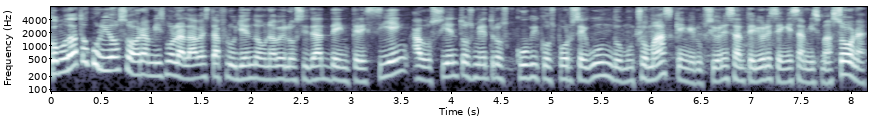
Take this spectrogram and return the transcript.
Como dato curioso, ahora mismo la lava está fluyendo a una velocidad de entre 100 a 200 metros cúbicos por segundo, mucho más que en erupciones anteriores en esa misma zona.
